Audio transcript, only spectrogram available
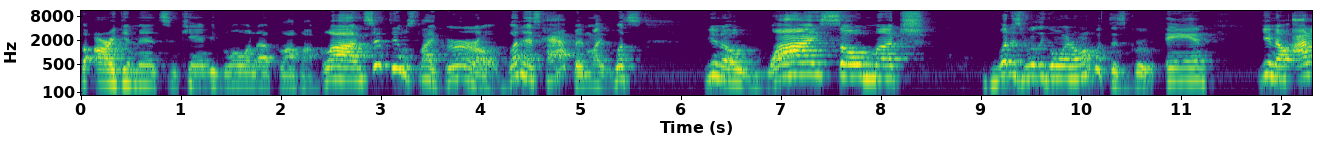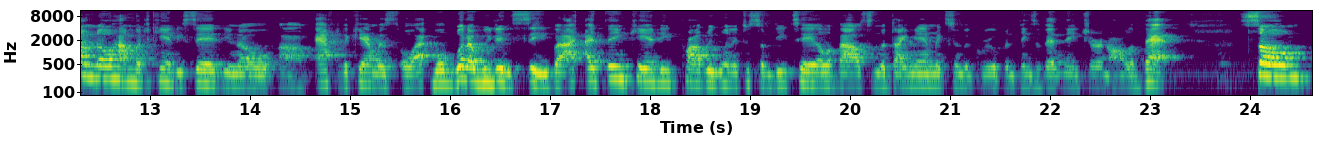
the arguments and Kandi blowing up, blah blah blah. And Cynthia was like, "Girl, what has happened? Like, what's you know why so much? What is really going on with this group?" And you know, I don't know how much Kandi said, you know, um, after the cameras or well, whatever we didn't see, but I, I, think Kandi probably went into some detail about some of the dynamics in the group and things of that nature and all of that. So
